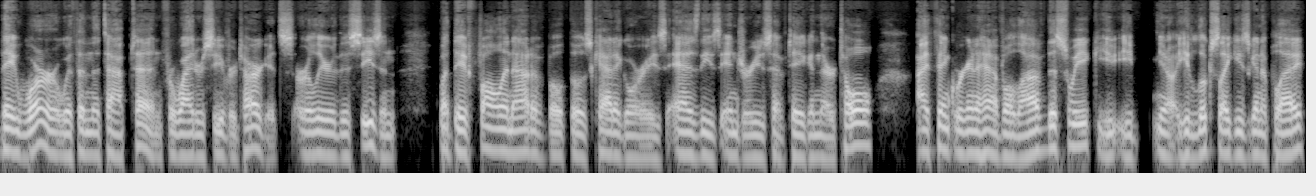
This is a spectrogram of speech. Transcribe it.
They were within the top 10 for wide receiver targets earlier this season, but they've fallen out of both those categories as these injuries have taken their toll. I think we're going to have Olave this week. He, he, you know, he looks like he's going to play.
